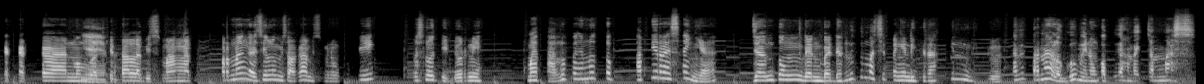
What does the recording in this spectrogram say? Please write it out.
deg-degan, membuat Iya, iya. kita lebih semangat. Pernah nggak sih lu misalkan habis minum kopi, terus lu tidur nih, mata lu pengen nutup, tapi rasanya jantung dan badan lu tuh masih pengen digerakin gitu loh. tapi pernah lo gue minum kopi sampai cemas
